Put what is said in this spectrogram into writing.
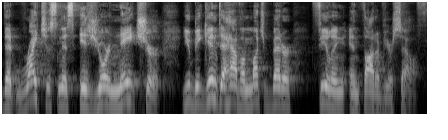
that righteousness is your nature, you begin to have a much better feeling and thought of yourself.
